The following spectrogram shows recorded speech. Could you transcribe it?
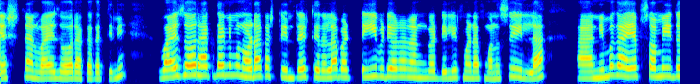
ಜಸ್ಟ್ ನಾನು ವಾಯ್ಸ್ ಓವರ್ ಹಾಕಕತ್ತೀನಿ. ವಾಯ್ಸ್ ಓವರ್ ಹಾಕಿದಾಗ ನಿಮ್ಗೆ ನೋಡಕ್ ಅಷ್ಟು ಇಂಟ್ರೆಸ್ಟ್ ಇರಲ್ಲ ಬಟ್ ಈ ವಿಡಿಯೋನ ನಂಗೆ ಡಿಲೀಟ್ ಮಾಡಕ್ ಮನಸ್ಸು ಇಲ್ಲ. ನಿಮಗ ಅಯ್ಯಪ್ಪ ಸ್ವಾಮಿದ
